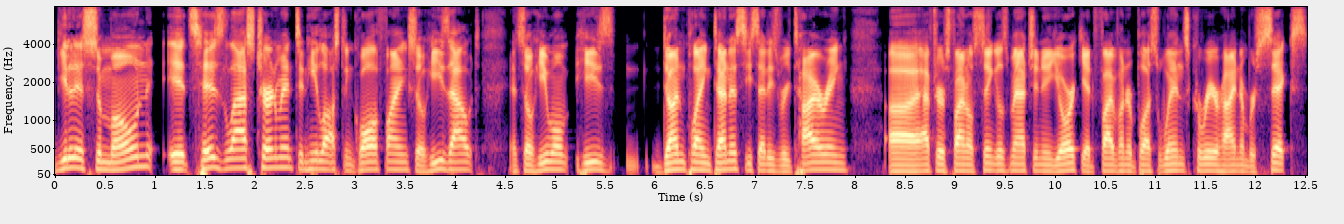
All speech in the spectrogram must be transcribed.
Gilles Simon, it's his last tournament and he lost in qualifying, so he's out, and so he won't. He's done playing tennis. He said he's retiring uh, after his final singles match in New York. He had 500 plus wins, career high number six,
